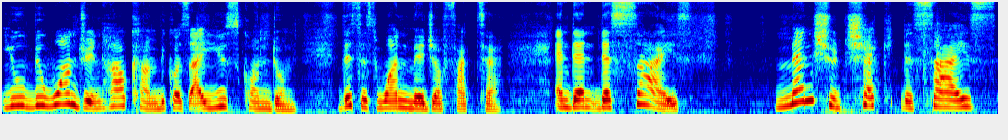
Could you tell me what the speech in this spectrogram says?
you'll be wondering how come because I use condom. This is one major factor. And then the size. Men should check the size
